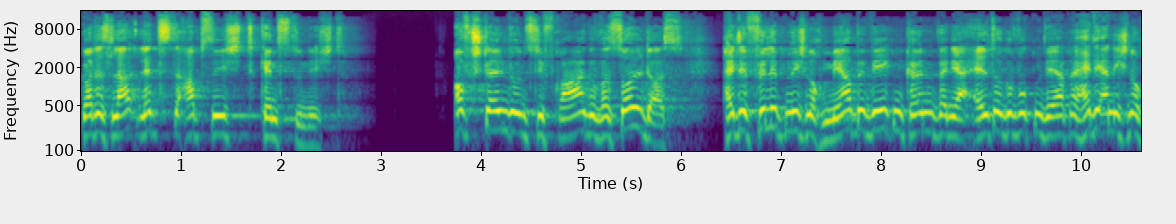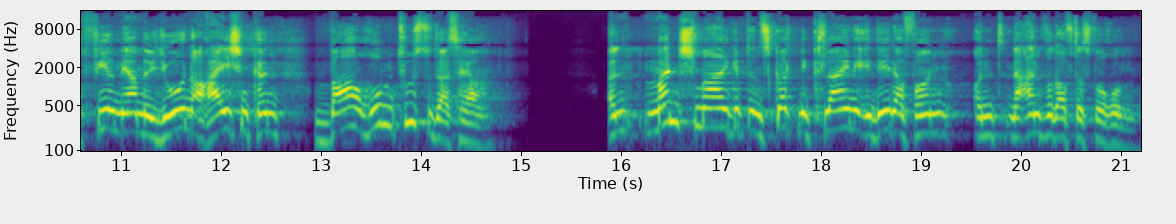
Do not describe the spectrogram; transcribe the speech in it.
Gottes letzte Absicht kennst du nicht. Oft stellen wir uns die Frage, was soll das? Hätte Philipp nicht noch mehr bewegen können, wenn er älter geworden wäre? Hätte er nicht noch viel mehr Millionen erreichen können? Warum tust du das, Herr? Und manchmal gibt uns Gott eine kleine Idee davon und eine Antwort auf das Warum.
